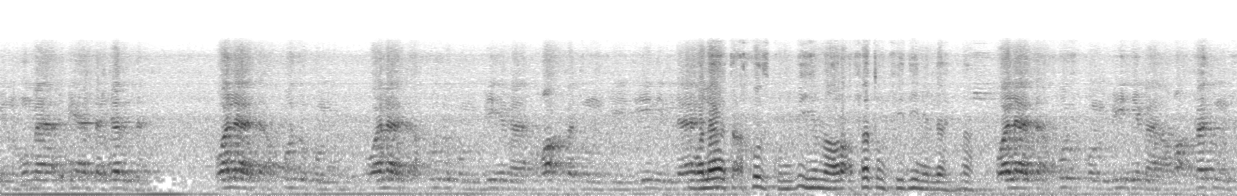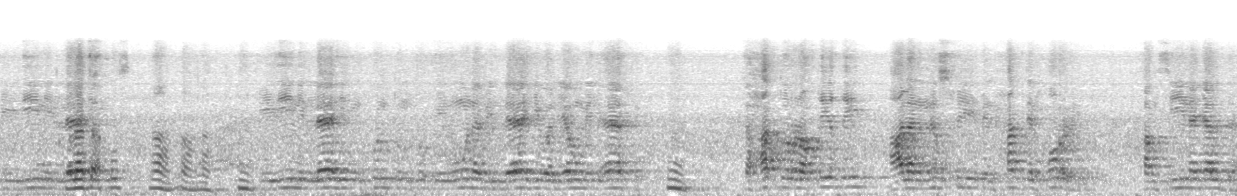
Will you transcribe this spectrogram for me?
منهما مئة جلدة ولا تأخذكم ولا تأخذكم بهما رأفة في دين الله. ولا تأخذكم بهما رأفة في دين الله. نعم. ولا تأخذكم بهما رأفة في دين الله. ولا تأخذ نعم نعم نعم. في دين الله إن كنتم تؤمنون بالله واليوم الآخر. فحد الرقيق على النصف من حد الحر خمسين جلدة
